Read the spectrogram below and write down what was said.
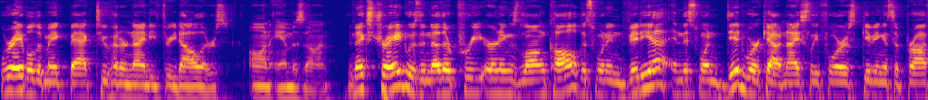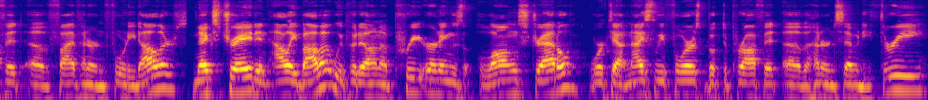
we're able to make back $293 on Amazon. The next trade was another pre-earnings long call, this one NVIDIA, and this one did work out nicely for us, giving us a profit of $540. Next trade in Alibaba, we put on a pre-earnings long straddle, worked out nicely for us, booked a profit of 173.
